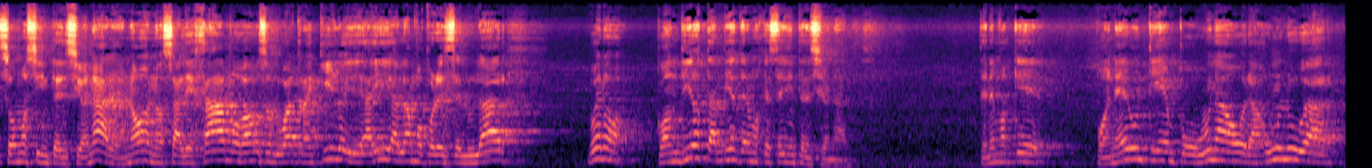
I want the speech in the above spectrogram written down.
somos intencionales, ¿no? Nos alejamos, vamos a un lugar tranquilo y de ahí hablamos por el celular. Bueno, con Dios también tenemos que ser intencionales. Tenemos que poner un tiempo, una hora, un lugar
